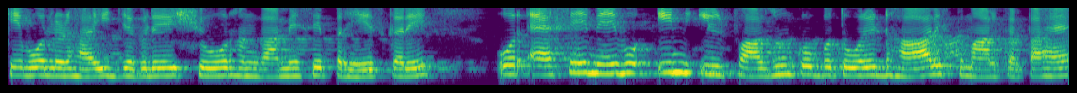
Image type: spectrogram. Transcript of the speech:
कि वो लड़ाई, झगड़े, शोर हंगामे से परहेज़ करे और ऐसे में वो इन अल्फाजों को बतौर ढाल इस्तेमाल करता है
